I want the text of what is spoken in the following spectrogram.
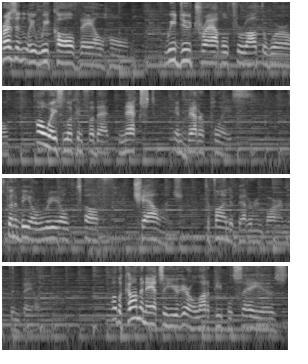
Presently, we call Vail home. We do travel throughout the world, always looking for that next and better place. It's going to be a real tough challenge to find a better environment than Vail. Well, the common answer you hear a lot of people say is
